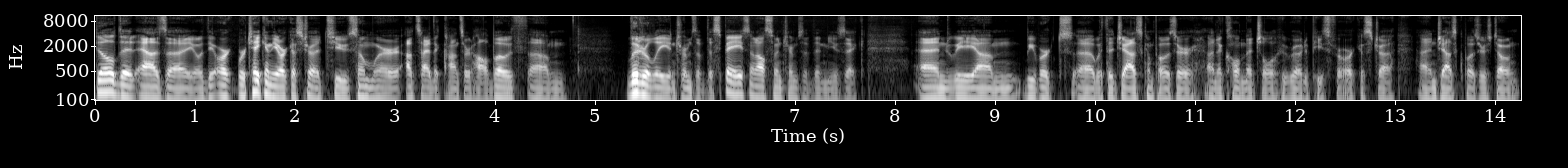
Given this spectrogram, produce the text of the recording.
billed it as a you know the or- we're taking the orchestra to somewhere outside the concert hall, both um, literally in terms of the space and also in terms of the music. And we um, we worked with a jazz composer, Nicole Mitchell, who wrote a piece for orchestra. And jazz composers don't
